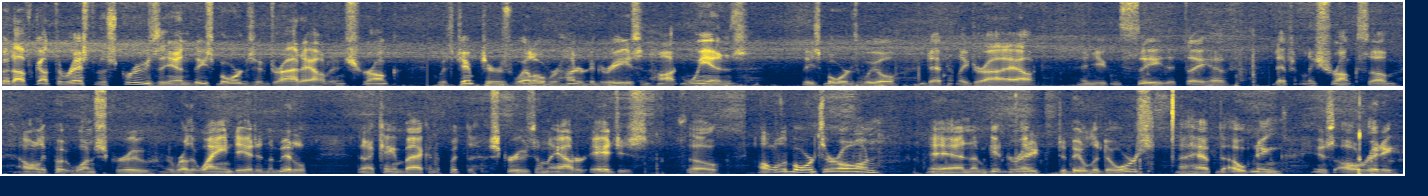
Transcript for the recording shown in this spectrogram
but I've got the rest of the screws in. These boards have dried out and shrunk with temperatures well over 100 degrees and hot winds. These boards will definitely dry out and you can see that they have definitely shrunk some. I only put one screw, or rather Wayne did, in the middle. Then I came back and put the screws on the outer edges. So all the boards are on and I'm getting ready to build the doors. I have the opening is already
